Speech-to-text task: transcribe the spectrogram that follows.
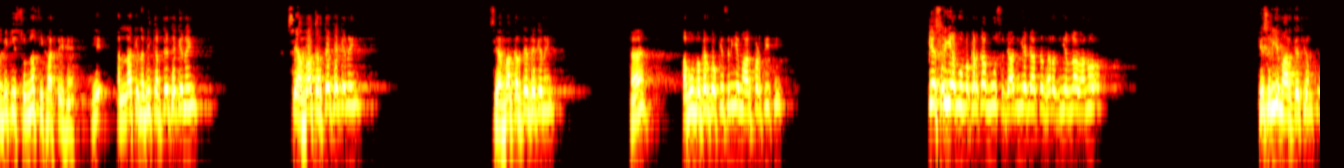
نبی کی سنت سکھاتے ہیں، یہ اللہ کے نبی کرتے تھے کہ نہیں؟ سیابا کرتے تھے کہ نہیں؟ سیابا کرتے تھے کہ نہیں؟ ہاں؟ ابو بکر کو کس لیے مار پڑتی تھی؟ کس لیے ابو بکر کا منہ سجا دیا جاتا تھا رضی اللہ عنہ؟ کس لیے مارتے تھے ان کو؟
